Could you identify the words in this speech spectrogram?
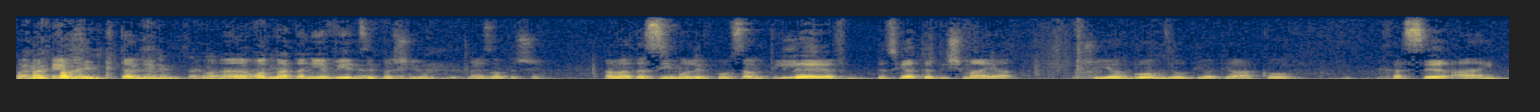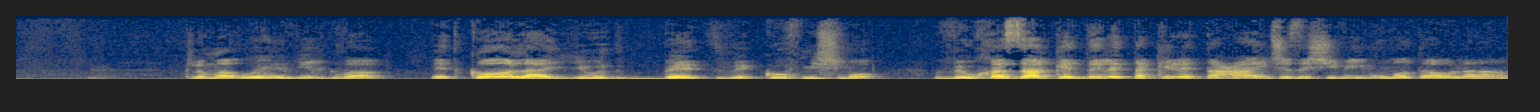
על פחים קטנים. אה, עוד מעט אני אביא את זה בשיעור, בעזרת השם. אבל תשימו לב פה, שמתי לב, בסייעתא דשמיא, שיבוק זה אותיות יעקב, חסר עין. כלומר, הוא העביר כבר את כל היוד בית וקוף משמו, והוא חזר כדי לתקן את העין שזה 70 אומות העולם.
